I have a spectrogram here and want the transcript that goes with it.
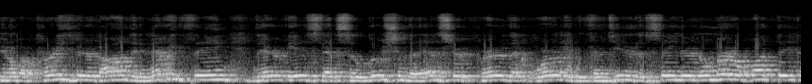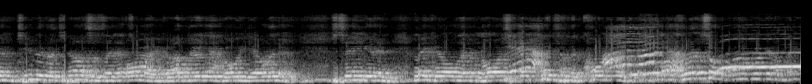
You know, but praise be to God that in everything there is that solution, that answered prayer, that word, and we continue to stay there no matter what they continue to tell us. It's like, oh my God, there they go yelling and singing and making all that noise. Yeah. That place in the corner. Hallelujah. But that's all right, we're going to make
